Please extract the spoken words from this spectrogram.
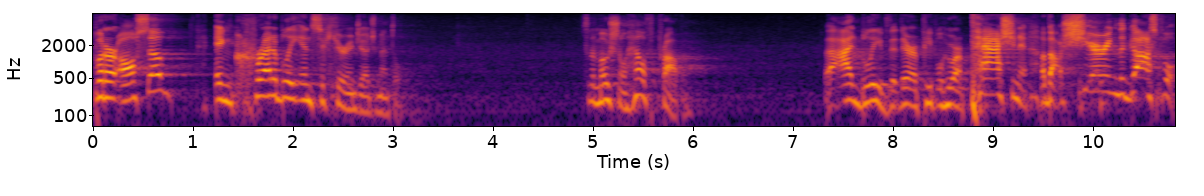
but are also incredibly insecure and judgmental. It's an emotional health problem. I believe that there are people who are passionate about sharing the gospel,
